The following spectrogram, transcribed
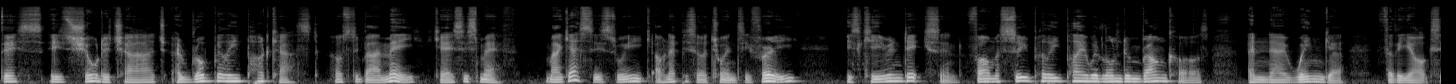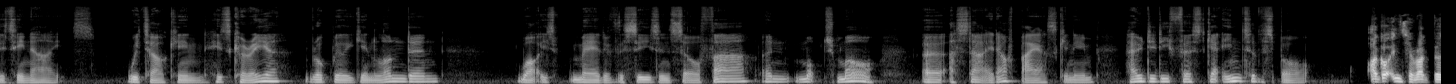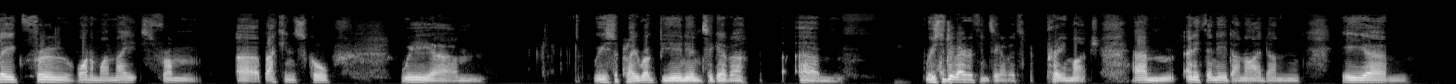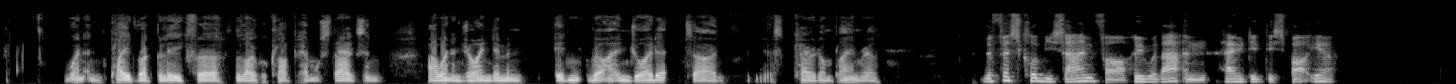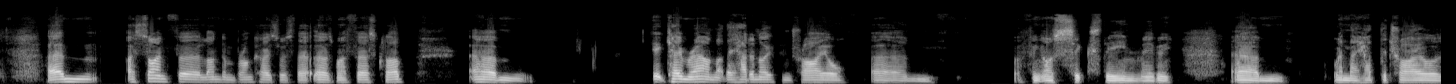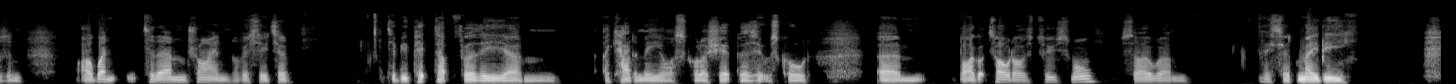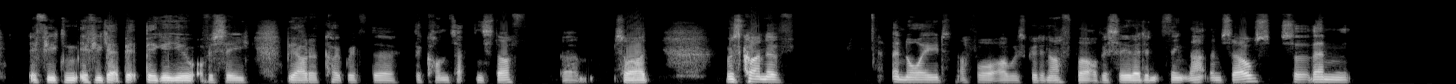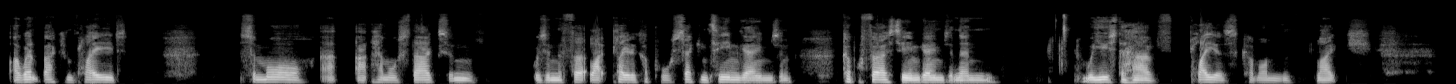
This is Shoulder Charge, a rugby league podcast hosted by me, Casey Smith. My guest this week on episode 23 is Kieran Dixon, former Super League player with London Broncos and now winger for the York City Knights. We're talking his career, rugby league in London, what he's made of the season so far, and much more. Uh, I started off by asking him, how did he first get into the sport? I got into rugby league through one of my mates from uh, back in school. We um, we used to play rugby union together. Um, we used to do everything together, pretty much. Um, anything he done, I done. He um, went and played rugby league for the local club, Hemel Stags, and I went and joined him, and it, I enjoyed it. So I just carried on playing, really. The first club you signed for, who were that, and how did they spot you? Um, I signed for London Broncos. Was that that was my first club? Um, it came around like they had an open trial. Um, I think I was sixteen, maybe, um, when they had the trials, and I went to them trying, obviously, to to be picked up for the um, academy or scholarship, as it was called. Um, but I got told I was too small, so um, they said maybe if you can if you get a bit bigger you obviously be able to cope with the the contact and stuff. Um, so i was kind of annoyed. I thought i was good enough but obviously they didn't think that themselves. So then i went back and played some more at, at hemel stags and was in the first, like played a couple second team games and a couple first team games. And then we used to have players come on like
